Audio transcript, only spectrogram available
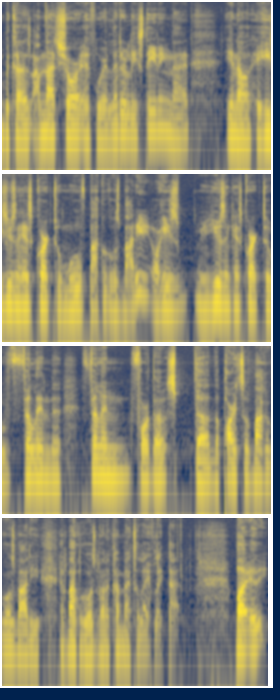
because I'm not sure if we're literally stating that you know he's using his quirk to move Bakugo's body or he's using his quirk to fill in the fill in for the the the parts of Bakugo's body and Bakugo is going to come back to life like that. But it,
